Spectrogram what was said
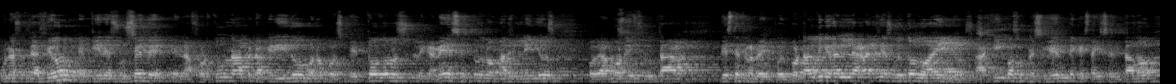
Una asociación que tiene su sede en La Fortuna, pero ha querido bueno, pues que todos los leganeses, todos los madrileños podamos disfrutar de este flamenco. Importante que darle las gracias sobre todo a ellos, aquí con su presidente que está ahí sentado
